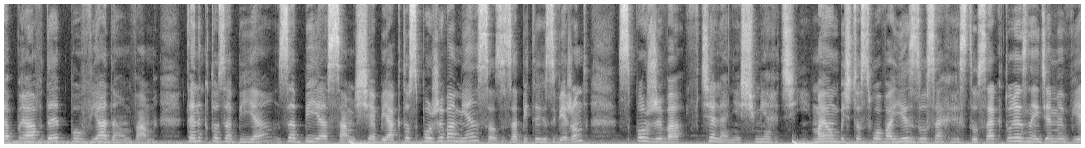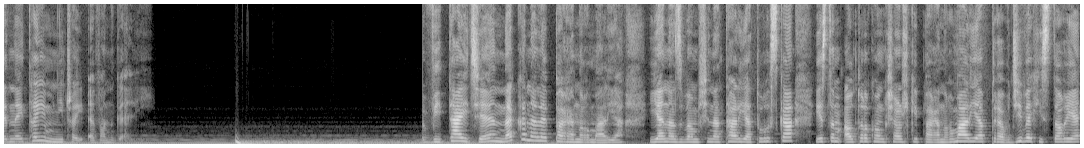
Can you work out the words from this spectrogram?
Zaprawdę powiadam wam, ten kto zabija, zabija sam siebie, a kto spożywa mięso z zabitych zwierząt, spożywa wcielenie śmierci. Mają być to słowa Jezusa Chrystusa, które znajdziemy w jednej tajemniczej Ewangelii. Witajcie na kanale Paranormalia. Ja nazywam się Natalia Turska, jestem autorką książki Paranormalia Prawdziwe historie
